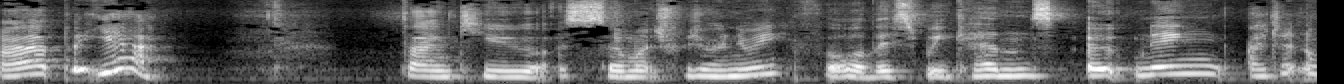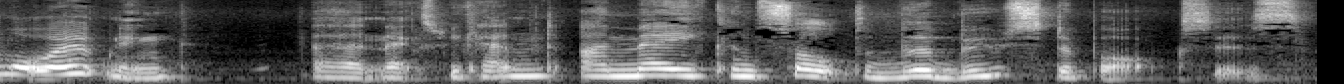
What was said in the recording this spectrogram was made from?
Uh, but yeah, thank you so much for joining me for this weekend's opening. I don't know what we're opening uh, next weekend. I may consult the booster boxes,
